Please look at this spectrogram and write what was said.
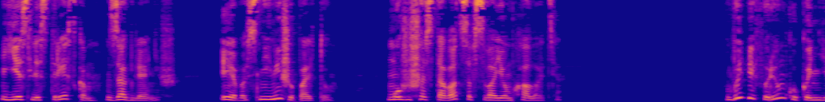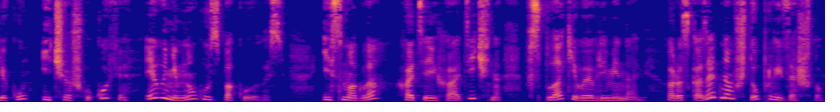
«Если с треском, заглянешь. Эва, сними же пальто. Можешь оставаться в своем халате». Выпив рюмку коньяку и чашку кофе, Эва немного успокоилась и смогла, хотя и хаотично, всплакивая временами, рассказать нам, что произошло.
